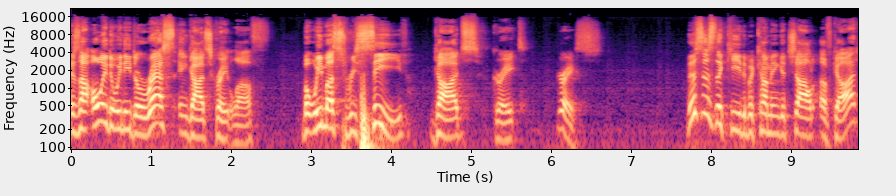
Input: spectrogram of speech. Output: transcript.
is not only do we need to rest in God's great love, but we must receive God's great grace. This is the key to becoming a child of God.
